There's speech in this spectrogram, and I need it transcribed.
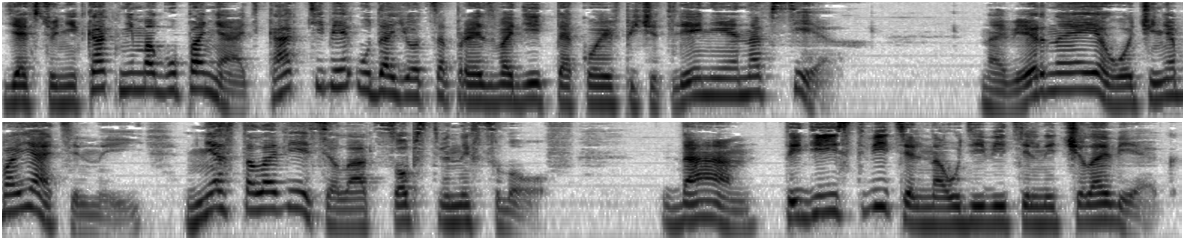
Я все никак не могу понять, как тебе удается производить такое впечатление на всех. Наверное, я очень обаятельный. Мне стало весело от собственных слов. Да, ты действительно удивительный человек.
